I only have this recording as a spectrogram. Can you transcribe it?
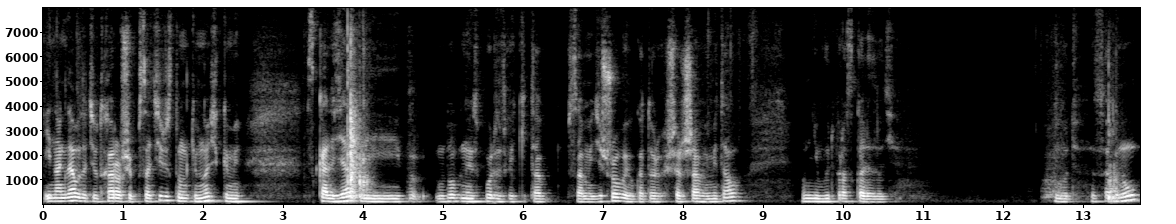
Иногда вот эти вот хорошие пассатижи с тонкими носиками скользят и удобно использовать какие-то самые дешевые, у которых шершавый металл, он не будет проскальзывать. Вот, согнул.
